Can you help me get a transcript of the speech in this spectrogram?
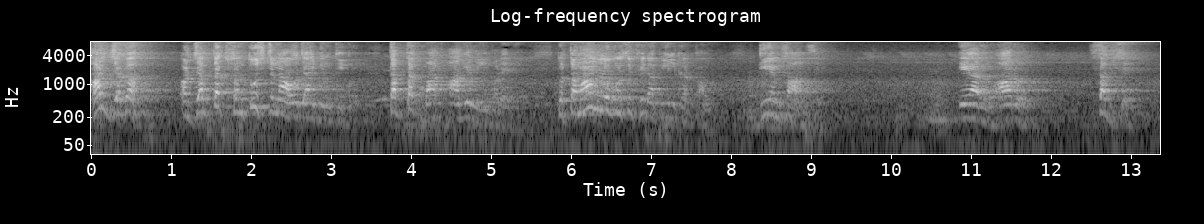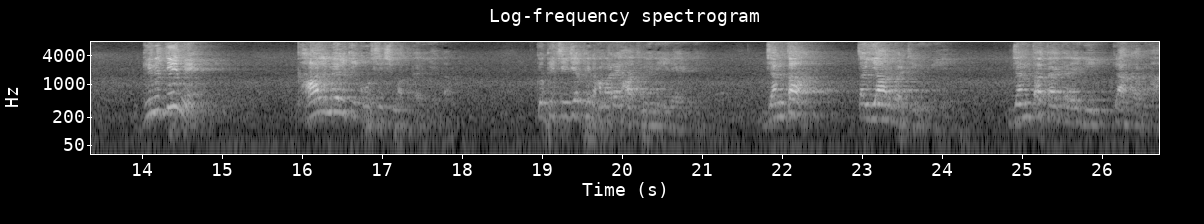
हर जगह। और जब तक संतुष्ट ना हो जाए गिनती को, तब तक बात आगे नहीं बढ़ेगी। तो तमाम लोगों से फिर अपील करता हूँ, डीएम साहब से ए आर ओ आर ओ सबसे, गिनती में घालमेल की कोशिश मत करिएगा क्योंकि चीज़ें फिर हमारे हाथ में नहीं रहेगी जनता तैयार बैठी हुई है। जनता तय करेगी क्या करना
